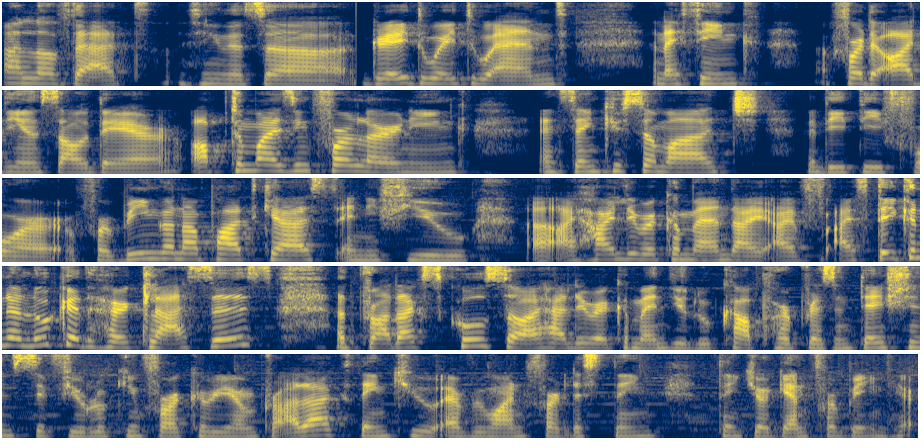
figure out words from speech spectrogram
I love that. I think that's a great way to end. And I think for the audience out there, optimizing for learning. And thank you so much, Aditi, for, for being on our podcast. And if you, uh, I highly recommend, I, have I've taken a look at her classes at product school. So I highly recommend you look up her presentations if you're looking for a career in product. Thank you everyone for listening. Thank you again for being here.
